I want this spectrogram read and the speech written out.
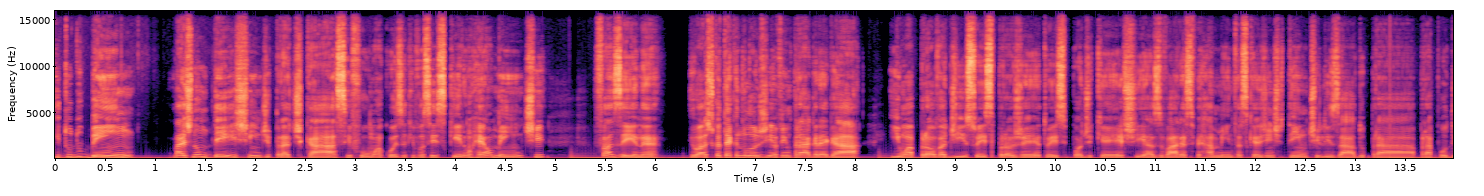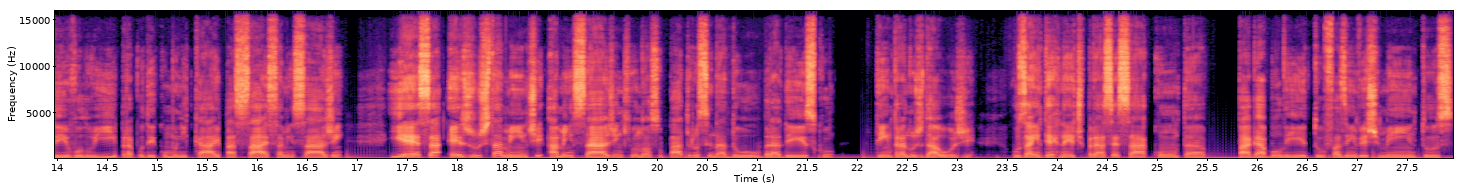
E tudo bem, mas não deixem de praticar se for uma coisa que vocês queiram realmente fazer, né? Eu acho que a tecnologia vem para agregar e uma prova disso é esse projeto, esse podcast e as várias ferramentas que a gente tem utilizado para poder evoluir, para poder comunicar e passar essa mensagem. E essa é justamente a mensagem que o nosso patrocinador, o Bradesco, tem para nos dar hoje. Usar a internet para acessar a conta, pagar boleto, fazer investimentos.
